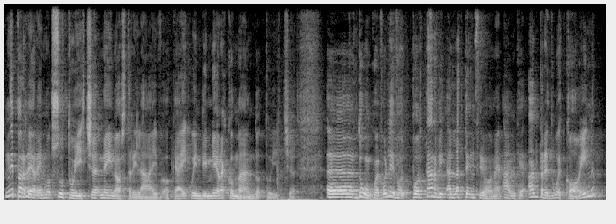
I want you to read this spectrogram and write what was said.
Ne parleremo su Twitch nei nostri live, ok? Quindi mi raccomando Twitch. Eh, dunque, volevo portarvi all'attenzione anche altre due coin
